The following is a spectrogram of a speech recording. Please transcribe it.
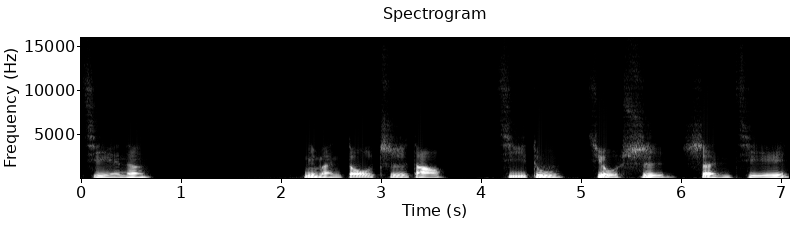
洁呢？你们都知道。基督就是圣洁。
